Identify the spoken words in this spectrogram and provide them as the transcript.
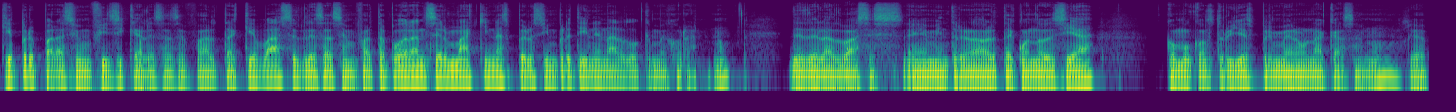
qué preparación física les hace falta, qué bases les hacen falta. Podrán ser máquinas, pero siempre tienen algo que mejorar, ¿no? Desde las bases. Eh, mi entrenador cuando decía cómo construyes primero una casa, ¿no? O sea,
